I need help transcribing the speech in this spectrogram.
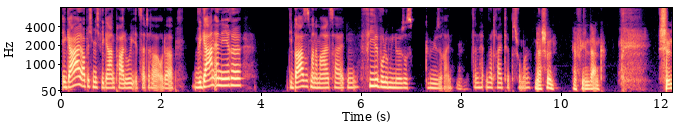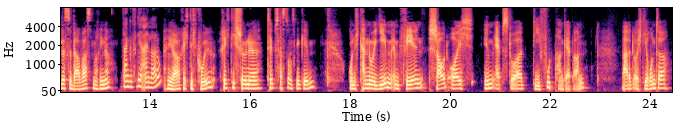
Egal, ob ich mich vegan, Paleo etc. oder vegan ernähre, die Basis meiner Mahlzeiten, viel voluminöses Gemüse rein. Mhm. Dann hätten wir drei Tipps schon mal. Ja, schön. Ja, vielen Dank. Schön, dass du da warst, Marina. Danke für die Einladung. Ja, richtig cool. Richtig schöne Tipps hast du uns gegeben. Und ich kann nur jedem empfehlen, schaut euch im App Store die Foodpunk App an. Ladet euch die runter,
